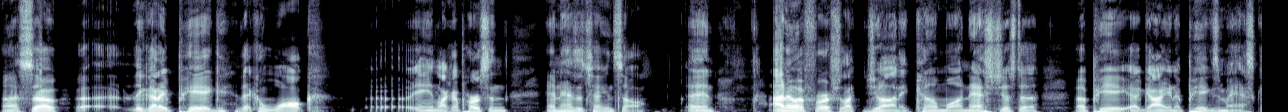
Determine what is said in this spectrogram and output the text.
Uh, so uh, they got a pig that can walk uh, and like a person and has a chainsaw. And I know at first like Johnny, come on, that's just a a pig, a guy in a pig's mask.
